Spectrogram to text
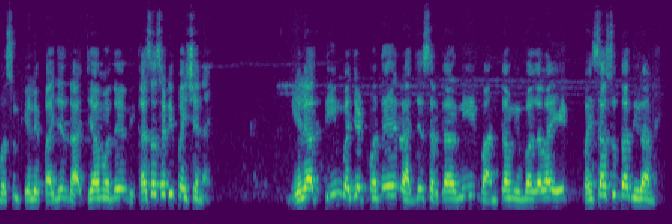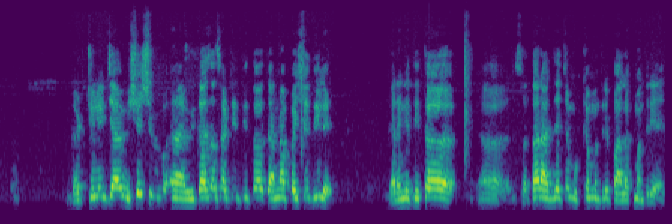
वसूल केले पाहिजेत. राज्यामध्ये विकासासाठी पैसे नाही. गेल्या तीन बजेटमध्ये राज्य सरकारने बांधकाम विभागाला एक पैसा सुद्धा दिला नाही. गडचिलीच्या विशेष विकासासाठी तिथं त्यांना पैसे दिले. कारण की तिथं स्वतः राज्याचे मुख्यमंत्री पालकमंत्री आहेत.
